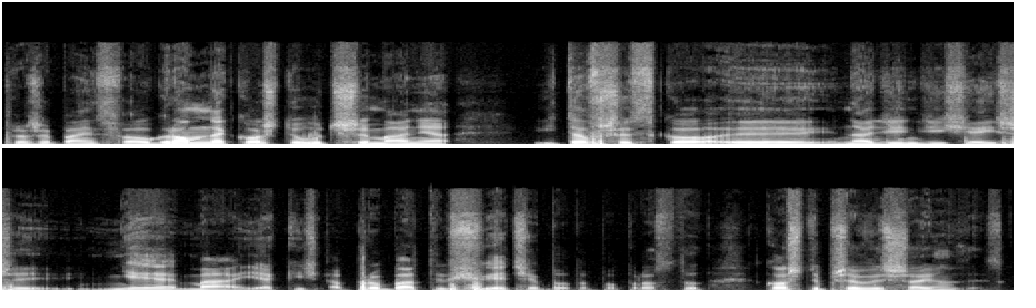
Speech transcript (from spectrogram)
proszę Państwa, ogromne koszty utrzymania i to wszystko y, na dzień dzisiejszy nie ma jakiejś aprobaty w świecie, bo to po prostu koszty przewyższają zysk.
